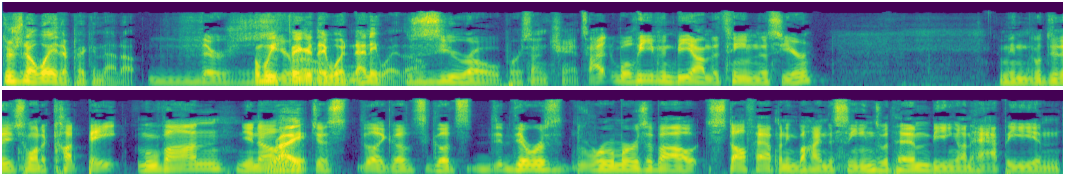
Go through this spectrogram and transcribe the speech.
There's no way they're picking that up. There's And we zero- figured they wouldn't anyway, though. Zero percent chance. I, will he even be on the team this year? I mean, do they just want to cut bait, move on? You know, Right. Just like let's let's. There was rumors about stuff happening behind the scenes with him being unhappy, and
